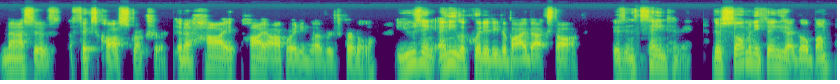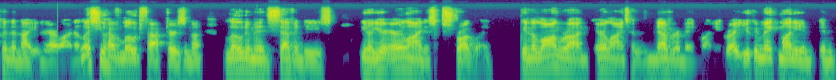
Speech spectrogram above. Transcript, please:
massive fixed cost structure and a high, high operating leverage hurdle, using any liquidity to buy back stock is insane to me. There's so many things that go bump in the night in an airline. Unless you have load factors in the low to mid 70s, you know, your airline is struggling. In the long run, airlines have never made money, right? You can make money in, in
